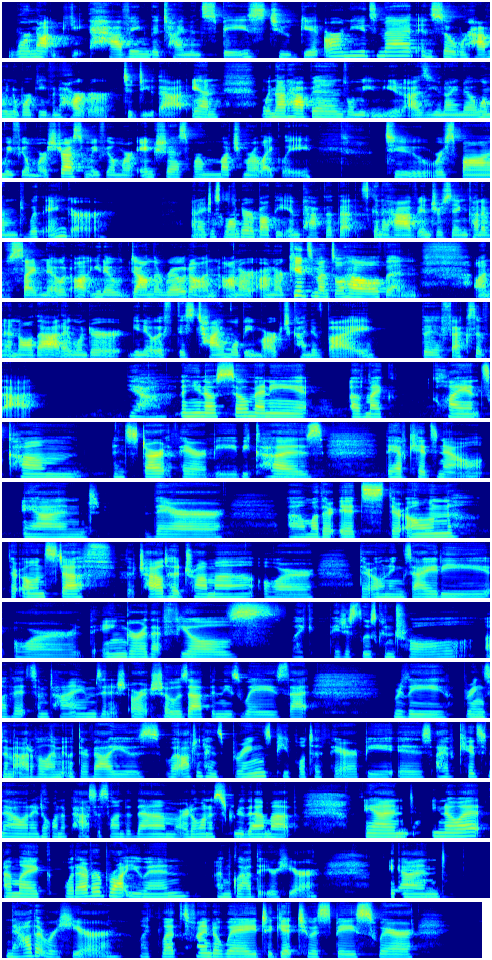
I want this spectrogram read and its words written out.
we're not having the time and space to get our needs met. And so we're having to work even harder to do that. And when that happens, when we, you know, as you and I know, when we feel more stressed, when we feel more anxious, we're much more likely to respond with anger and i just wonder about the impact that that's going to have interesting kind of side note on uh, you know down the road on on our on our kids mental health and on and all that. I wonder, you know, if this time will be marked kind of by the effects of that. Yeah. And you know, so many of my clients come and start therapy because they have kids now and they're um, whether it's their own their own stuff their childhood trauma or their own anxiety or the anger that feels like they just lose control of it sometimes and it or it shows up in these ways that really brings them out of alignment with their values. What oftentimes brings people to therapy is i have kids now and i don't want to pass this on to them or i don't want to screw them up. And you know what? I'm like whatever brought you in i'm glad that you're here. And now that we're here like let's find a way to get to a space where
